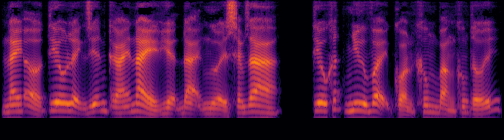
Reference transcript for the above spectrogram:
Nay ở tiêu lệnh diễn cái này hiện đại người xem ra, tiêu khất như vậy còn không bằng không tới.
